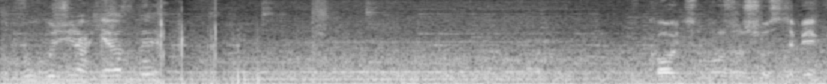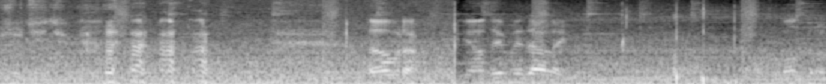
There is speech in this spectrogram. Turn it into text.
Po dwóch godzinach jazdy? W końcu można szósty bieg wrzucić. Dobra, jadymy dalej. Pozdro.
